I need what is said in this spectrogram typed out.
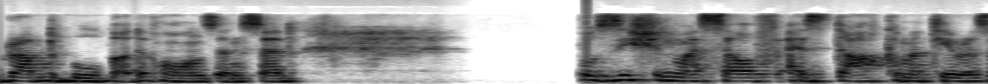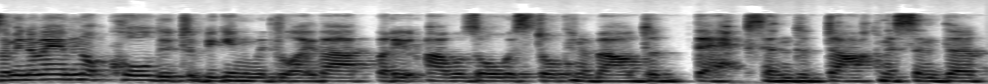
grabbed the bull by the horns and said position myself as darker materials. I mean, I may have not called it to begin with like that, but it, I was always talking about the depth and the darkness and the,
